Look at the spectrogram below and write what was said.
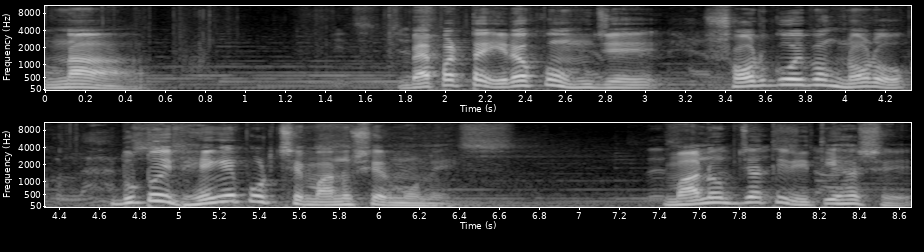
না। ব্যাপারটা এরকম যে স্বর্গ এবং নরক দুটোই ভেঙে পড়ছে মানুষের মনে। মানব জাতির ইতিহাসে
